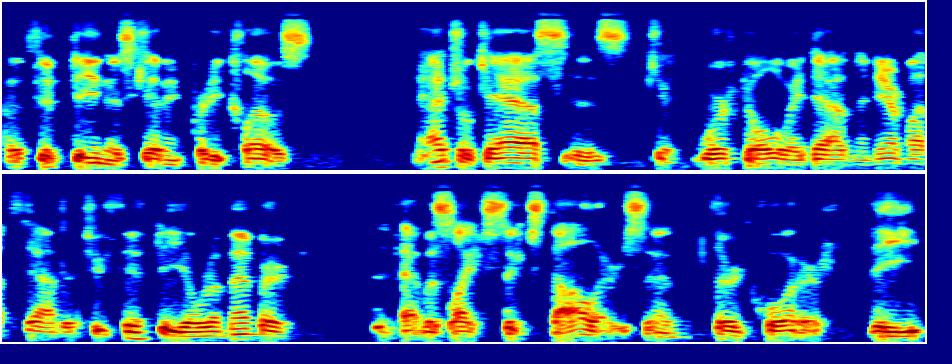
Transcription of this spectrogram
but 15 is getting pretty close. Natural gas is worked all the way down the near month down to 250. You'll remember that was like six dollars in third quarter. The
